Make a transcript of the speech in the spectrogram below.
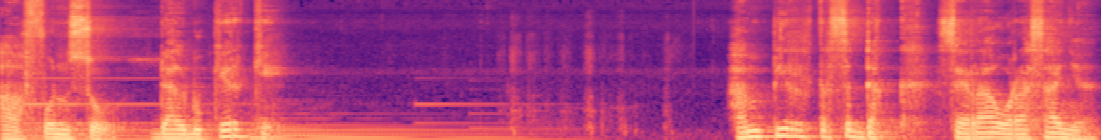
Alfonso d'Albuquerque? Hampir tersedak Serao rasanya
